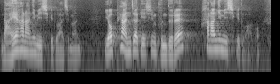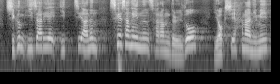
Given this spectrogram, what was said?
나의 하나님이시기도 하지만 옆에 앉아 계신 분들의 하나님이시기도 하고 지금 이 자리에 있지 않은 세상에 있는 사람들도 역시 하나님이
